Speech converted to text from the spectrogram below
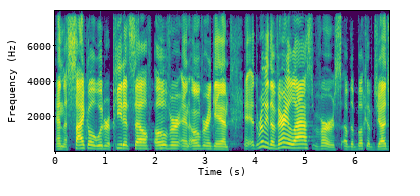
and the cycle would repeat itself over and over again. It, really, the very last verse of the book of Judges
